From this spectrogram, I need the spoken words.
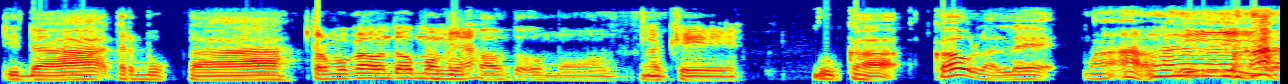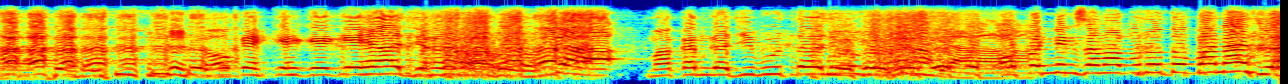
Tidak terbuka. Terbuka untuk umum ya? terbuka untuk umum. Oke. Buka. Kau lah, Le. Maaf lah. Oke, keke keke aja. Enggak, makan gaji buta juga. Iya. Opening sama penutupan aja.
